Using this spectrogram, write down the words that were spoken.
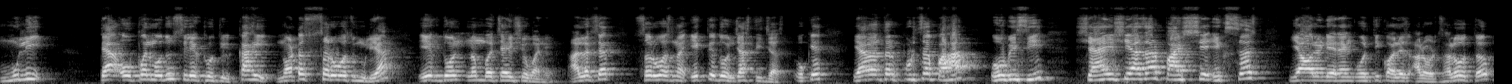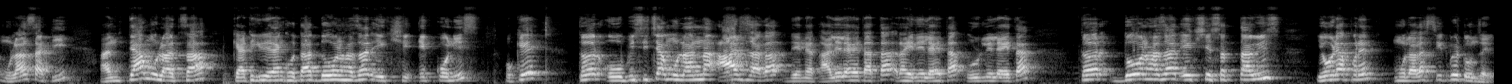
मुली त्या ओपनमधून सिलेक्ट होतील. काही नॉट अ सर्वच मुली या एक दोन नंबरच्या हिशोबाने. आलं लक्षात? सर्वच नाही. एक ते दोन जास्तीत जास्त. ओके यानंतर पुढचं पहा ओबीसी शहाऐंशी हजार पाचशे एकसष्ट या ऑल इंडिया रँकवरती कॉलेज अलॉट झालं होतं मुलांसाठी. आणि त्या मुलाचा कॅटेगरी रँक होता दोन हजार एकशे एकोणीस. ओके तर ओबीसीच्या मुलांना आठ जागा देण्यात आलेल्या आहेत आता राहिलेल्या आहेत उरलेल्या आहेत. तर दोन हजार एकशे सत्तावीस एवढ्यापर्यंत मुलाला सीट भेटून जाईल.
